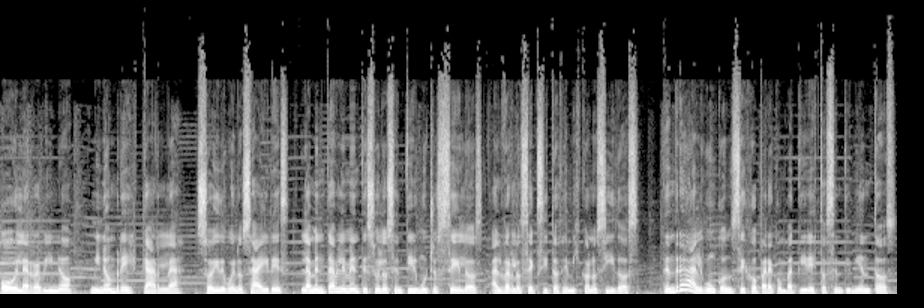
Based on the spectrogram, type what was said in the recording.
Hola, rabino. Mi nombre es Carla. Soy de Buenos Aires. Lamentablemente suelo sentir muchos celos al ver los éxitos de mis conocidos. ¿Tendrá algún consejo para combatir estos sentimientos?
